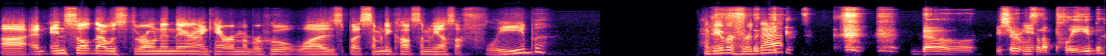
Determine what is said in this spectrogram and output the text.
Uh, an insult that was thrown in there and i can't remember who it was but somebody called somebody else a fleeb? Have you ever heard that? No. You sure it wasn't a plebe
